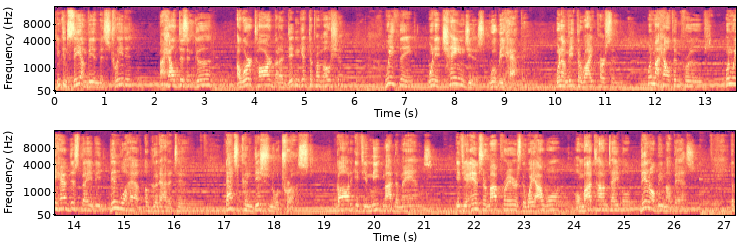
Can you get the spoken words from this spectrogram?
You can see I'm being mistreated. My health isn't good. I worked hard, but I didn't get the promotion. We think when it changes, we'll be happy. When I meet the right person, when my health improves, when we have this baby, then we'll have a good attitude. That's conditional trust. God, if you meet my demands, if you answer my prayers the way I want, on my timetable, then I'll be my best. The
